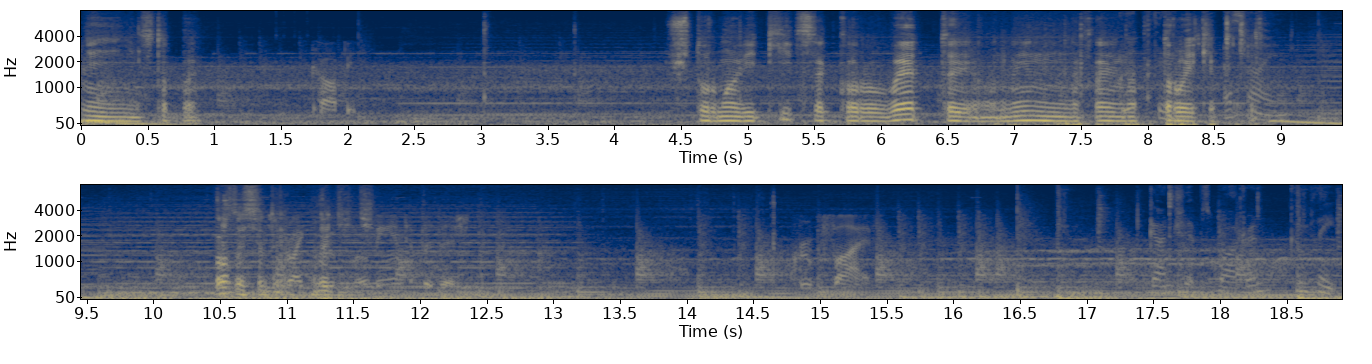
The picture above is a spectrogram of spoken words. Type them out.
Ні-ні-ні, стопи. Copy. Штурмовики це корвети, вони нехай на Group 3 тройки будуть. assigned. Просто сюди, Strike group летіть. moving into position. Group 5. Gunship squadron complete.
